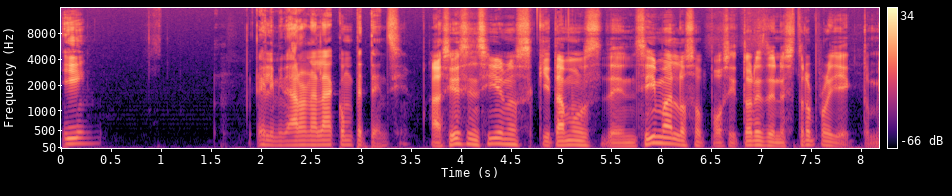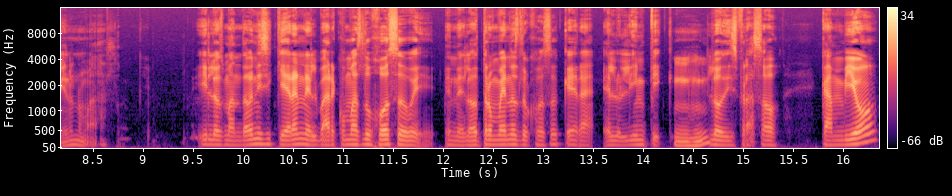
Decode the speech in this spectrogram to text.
y eliminaron a la competencia. Así de sencillo nos quitamos de encima los opositores de nuestro proyecto. Mira nomás. Y los mandó ni siquiera en el barco más lujoso, güey. En el otro menos lujoso que era el Olympic. Lo disfrazó. Cambió.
